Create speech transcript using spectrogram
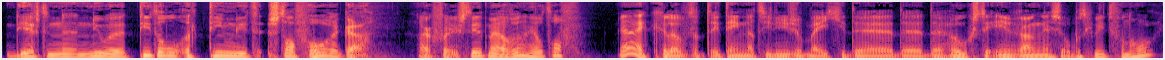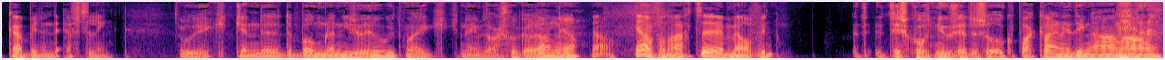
Die heeft een nieuwe titel, het teamlead staf horeca. Nou, gefeliciteerd Melvin, heel tof. Ja, ik geloof dat, ik denk dat hij nu zo'n beetje de, de, de hoogste in rang is op het gebied van horeca binnen de Efteling. Oeh, ik ken de, de boom daar niet zo heel goed, maar ik neem het achter elkaar aan, ja. Ja, ja van harte Melvin. Het, het, is kort nieuws, dus we ook een paar kleine dingen aanhalen.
